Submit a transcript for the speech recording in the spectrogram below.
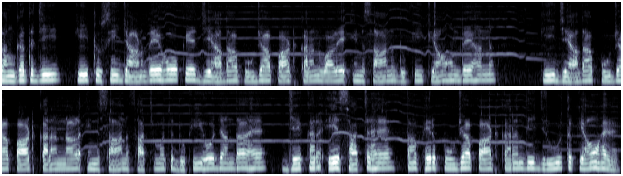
ਸੰਗਤ ਜੀ, ਕੀ ਤੁਸੀਂ ਜਾਣਦੇ ਹੋ ਕਿ ਜ਼ਿਆਦਾ ਪੂਜਾ ਪਾਠ ਕਰਨ ਵਾਲੇ ਇਨਸਾਨ ਦੁਖੀ ਕਿਉਂ ਹੁੰਦੇ ਹਨ? ਕੀ ਜ਼ਿਆਦਾ ਪੂਜਾ ਪਾਠ ਕਰਨ ਨਾਲ ਇਨਸਾਨ ਸੱਚਮੁੱਚ ਦੁਖੀ ਹੋ ਜਾਂਦਾ ਹੈ? ਜੇਕਰ ਇਹ ਸੱਚ ਹੈ, ਤਾਂ ਫਿਰ ਪੂਜਾ ਪਾਠ ਕਰਨ ਦੀ ਜ਼ਰੂਰਤ ਕਿਉਂ ਹੈ?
